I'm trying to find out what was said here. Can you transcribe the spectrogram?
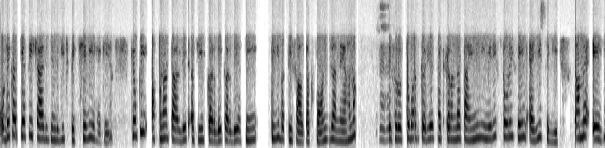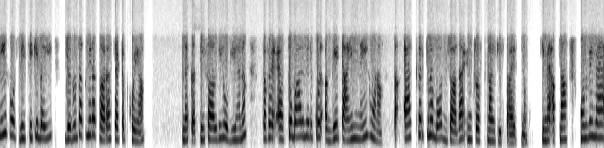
ਉਹਦੇ ਕਰਕੇ ਅਸੀਂ ਸ਼ਾਇਦ ਜ਼ਿੰਦਗੀ 'ਚ ਪਿੱਛੇ ਵੀ ਹੈਗੇ ਆ ਕਿਉਂਕਿ ਆਪਣਾ ਟਾਰਗੇਟ ਅਚੀਵ ਕਰਦੇ ਕਰਦੇ ਅਸੀਂ 30 32 ਸਾਲ ਤੱਕ ਪਹੁੰਚ ਜਾਂਦੇ ਆ ਹਨਾ? ਹੂੰ ਤੇ ਫਿਰ ਉਸ ਤੋਂ ਬਾਅਦ ਕਰੀਅਰ ਸੈੱਟ ਕਰਨ ਦਾ ਟਾਈਮ ਹੀ ਨਹੀਂ। ਮੇਰੀ ਸਟੋਰੀ ਸੇਮ ਇਹੀ ਸੀਗੀ। ਤਾਂ ਮੈਂ ਇਹੀ ਸੋਚਦੀ ਸੀ ਕਿ ਬਈ ਜਦੋਂ ਤੱਕ ਮੇਰਾ ਸਾਰਾ ਸੈਟਅਪ ਹੋਇਆ ਮੈਂ 31 ਸਾਲ ਦੀ ਹੋ ਗਈ ਹੈ ਨਾ, ਤਾਂ ਫਿਰ ਇਸ ਤੋਂ ਬਾਅਦ ਮੇਰੇ ਕੋਲ ਅੱਗੇ ਟਾਈਮ ਨਹੀਂ ਹੋਣਾ, ਤਾਂ ਇਸ ਕਰਕੇ ਮੈਂ ਬਹੁਤ ਜ਼ਿਆਦਾ ਇੰਟਰਸਟ ਨਾਲ ਕੀਤਾ ਇਸ ਨੂੰ ਕਿ ਮੈਂ ਆਪਣਾ, ਹੁਣ ਵੀ ਮੈਂ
